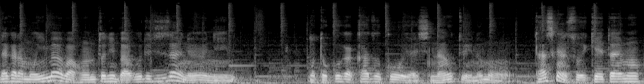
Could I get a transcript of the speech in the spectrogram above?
だからもう今は本当にバブル時代のように男が家族を養うというのも確かにそういう形態も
